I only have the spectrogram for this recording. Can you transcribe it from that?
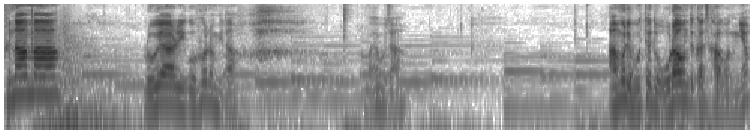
그나마 로얄이고 흐름이다. 하, 한번 해보자. 아무리 못해도 5라운드까지 가거든요.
